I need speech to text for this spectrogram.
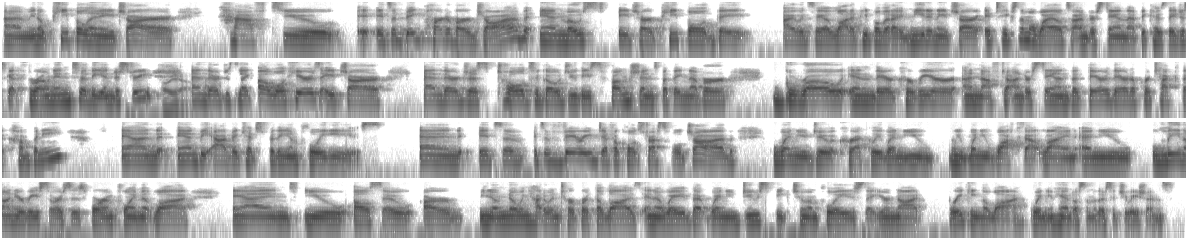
um, you know people in hr have to it's a big part of our job. And most hr people they I would say a lot of people that I meet in HR, it takes them a while to understand that because they just get thrown into the industry. Oh, yeah. And they're just like, oh, well, here's HR. And they're just told to go do these functions, but they never grow in their career enough to understand that they're there to protect the company and and be advocates for the employees and it's a it's a very difficult stressful job when you do it correctly when you when you walk that line and you lean on your resources for employment law and you also are you know knowing how to interpret the laws in a way that when you do speak to employees that you're not breaking the law when you handle some of those situations.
